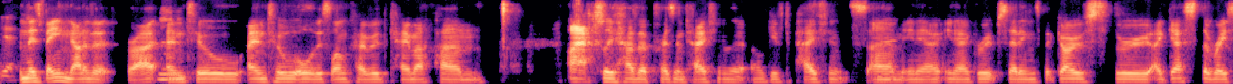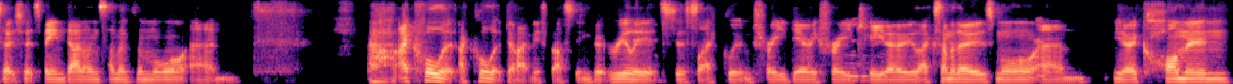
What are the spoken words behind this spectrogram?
yeah. And there's been none of it right mm. until until all this long covid came up. Um, I actually have a presentation that I'll give to patients um, in our in our group settings that goes through, I guess, the research that's been done on some of the more um, I call it I call it diet myth busting, but really it's just like gluten free, dairy free, mm-hmm. keto, like some of those more um, you know common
